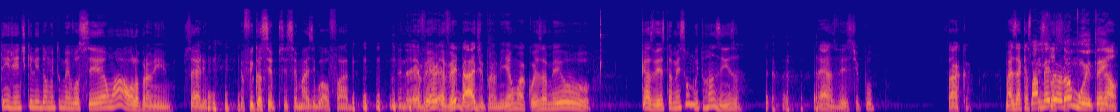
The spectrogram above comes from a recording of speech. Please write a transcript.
Tem gente que lida muito bem. Você é uma aula pra mim, sério. Eu fico assim, eu preciso ser mais igual o Fábio. É, ver- é verdade, pra mim é uma coisa meio. Que às vezes também sou muito ranzinza. Né? Às vezes, tipo. Saca? Mas é que as Mas pessoas. melhorou são- muito, hein? Não,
